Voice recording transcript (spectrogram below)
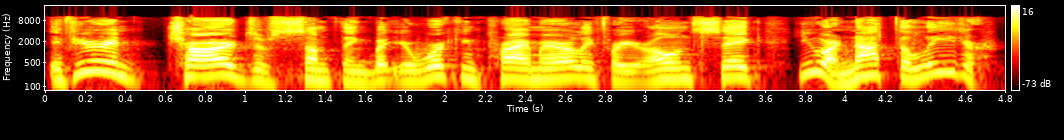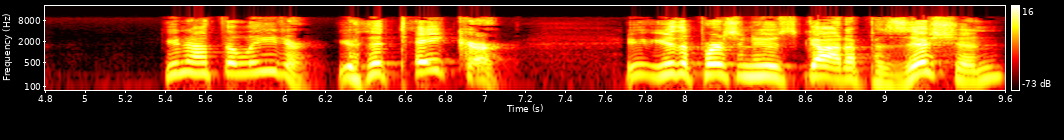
If you're in charge of something, but you're working primarily for your own sake, you are not the leader. You're not the leader. You're the taker. You're the person who's got a position,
